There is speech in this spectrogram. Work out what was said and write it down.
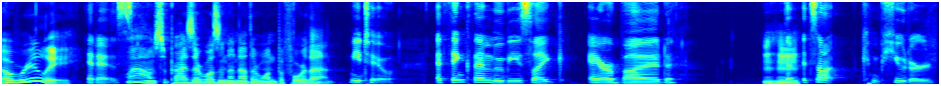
Oh, really? It is. Wow, I'm surprised there wasn't another one before that. Me too. I think that movies like Air Bud, Mhm. th- it's not computer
